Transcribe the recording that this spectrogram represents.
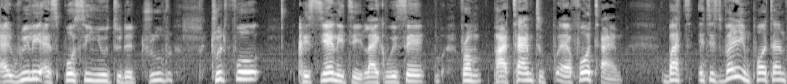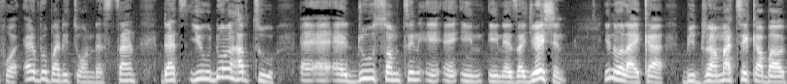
uh, really exposing you to the truth, truthful Christianity, like we say, from part time to uh, full time. But it is very important for everybody to understand that you don't have to uh, uh, do something in, in, in exaggeration. You know, like uh, be dramatic about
